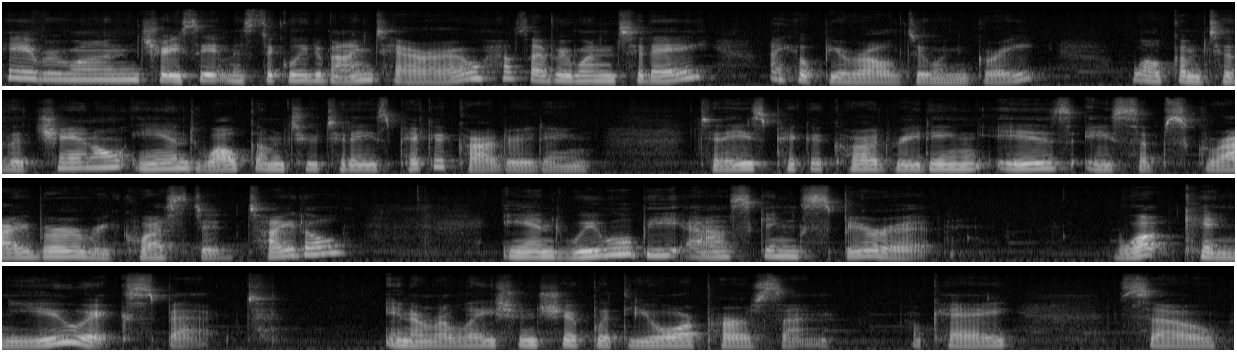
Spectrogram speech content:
Hey everyone, Tracy at Mystically Divine Tarot. How's everyone today? I hope you're all doing great. Welcome to the channel and welcome to today's pick a card reading. Today's pick a card reading is a subscriber requested title and we will be asking Spirit, what can you expect in a relationship with your person? Okay, so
